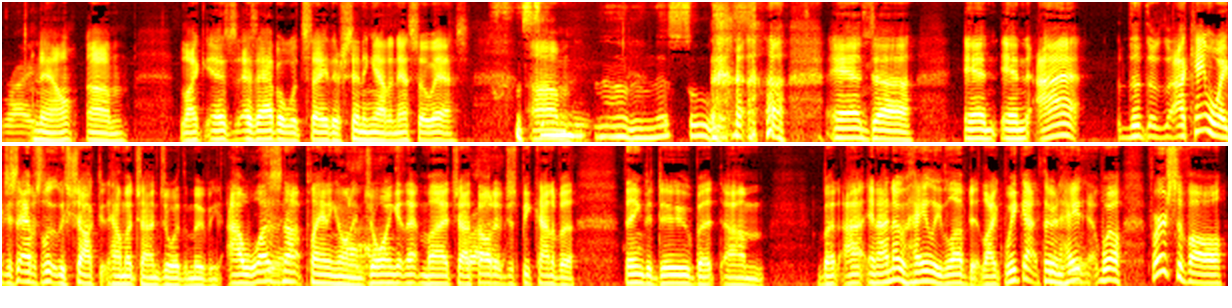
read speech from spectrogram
Right. now. Um, like as as Abba would say, they're sending out an SOS. Um, and uh, and and I the, the I came away just absolutely shocked at how much I enjoyed the movie. I was not planning on enjoying it that much. I thought it'd just be kind of a thing to do, but um, but I and I know Haley loved it. Like we got through and Haley. Well, first of all,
